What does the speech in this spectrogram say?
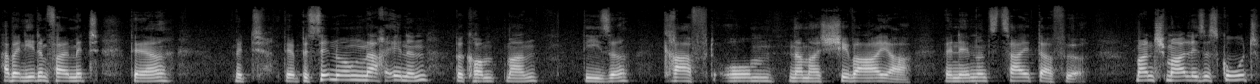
Aber in jedem Fall mit der, mit der Besinnung nach innen bekommt man diese Kraft. Om Namah Shivaya. Wir nehmen uns Zeit dafür. Manchmal ist es gut,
